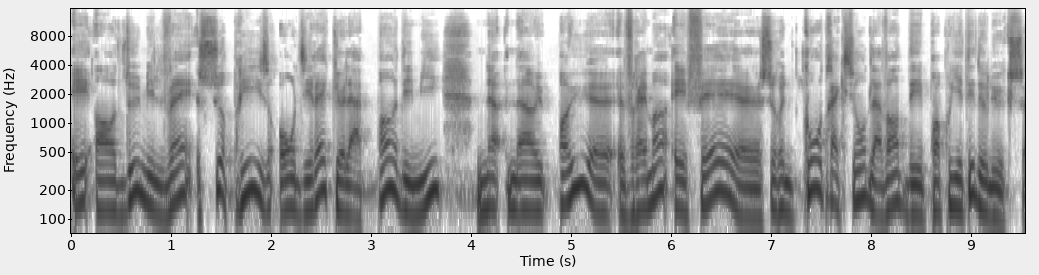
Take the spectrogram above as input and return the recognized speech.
Et en 2020, surprise, on dirait que la pandémie n'a pas eu euh, vraiment effet sur une contraction de la vente des propriétés de luxe.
